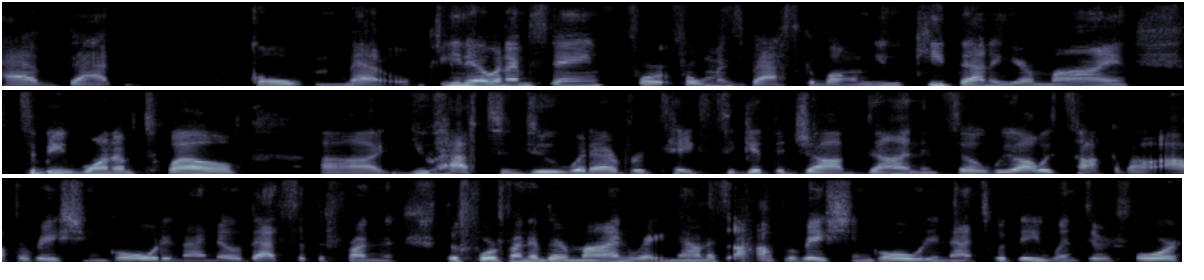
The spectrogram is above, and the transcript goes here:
have that gold medal. You know what I'm saying for for women's basketball, and you keep that in your mind to be one of 12 uh, you have to do whatever it takes to get the job done. And so we always talk about Operation Gold, and I know that's at the front, the forefront of their mind right now. And it's Operation Gold, and that's what they went there for.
